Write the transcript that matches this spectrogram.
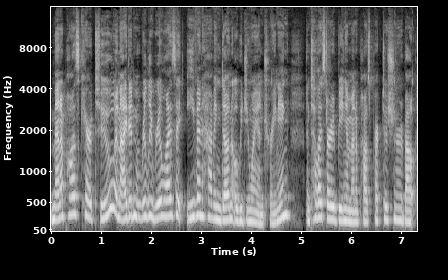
menopause care too. And I didn't really realize it, even having done OBGYN training until I started being a menopause practitioner about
